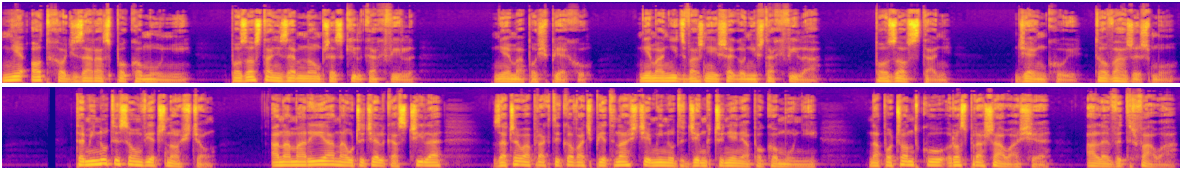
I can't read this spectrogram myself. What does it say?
nie odchodź zaraz po komunii. Pozostań ze mną przez kilka chwil. Nie ma pośpiechu. Nie ma nic ważniejszego niż ta chwila. Pozostań. Dziękuj, towarzysz mu. Te minuty są wiecznością. Anna Maria, nauczycielka z Chile, zaczęła praktykować 15 minut dziękczynienia po komunii. Na początku rozpraszała się, ale wytrwała.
